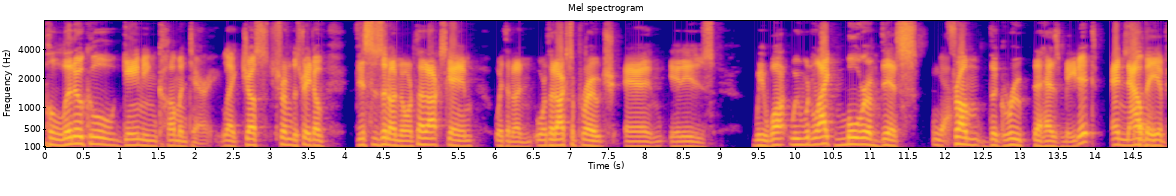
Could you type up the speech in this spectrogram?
political gaming commentary, like just from the straight of this is an unorthodox game with an unorthodox approach, and it is we want we would like more of this yeah. from the group that has made it, and now So- they have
